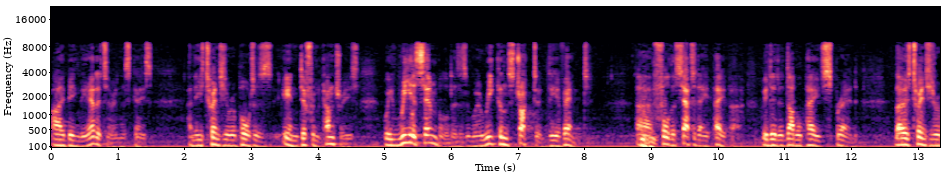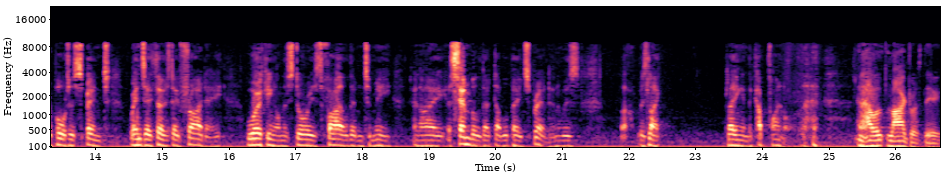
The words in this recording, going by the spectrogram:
I being the editor in this case, and these 20 reporters in different countries, we reassembled, as it were, reconstructed the event uh, for the Saturday paper. We did a double page spread. Those 20 reporters spent Wednesday, Thursday, Friday working on the stories, filed them to me, and I assembled that double page spread. And it was, well, it was like playing in the cup final. And how large was the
